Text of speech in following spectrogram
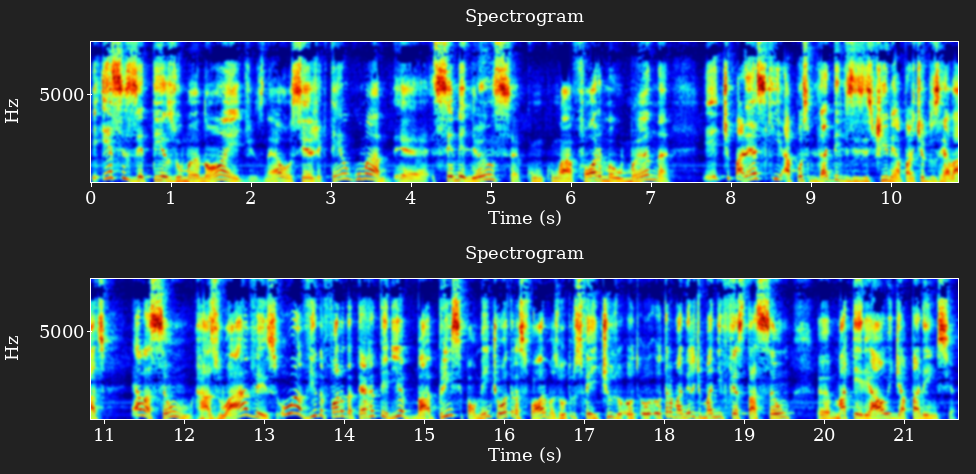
esses ETs humanoides, né? Ou seja, que tem alguma é, semelhança com, com a forma humana, te parece que a possibilidade deles existirem a partir dos relatos elas são razoáveis ou a vida fora da Terra teria principalmente outras formas, outros feitios, outra maneira de manifestação eh, material e de aparência?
